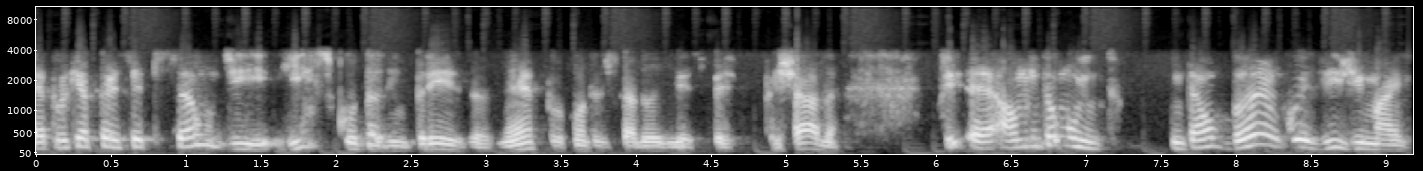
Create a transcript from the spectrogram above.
é porque a percepção de risco das empresas, né, por conta de ficar dois meses fechada, é, aumentou muito. Então, o banco exige mais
